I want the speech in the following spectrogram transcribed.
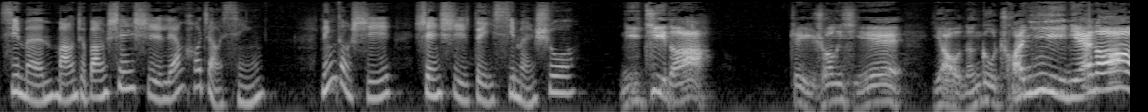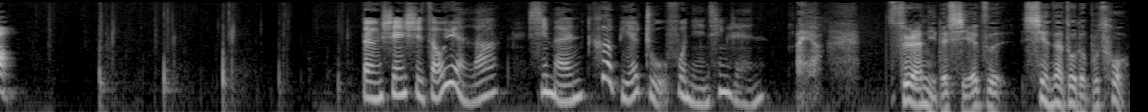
西门忙着帮绅士量好脚型。临走时，绅士对西门说：“你记得啊，这双鞋要能够穿一年哦。”等绅士走远了，西门特别嘱咐年轻人：“哎呀，虽然你的鞋子现在做的不错，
